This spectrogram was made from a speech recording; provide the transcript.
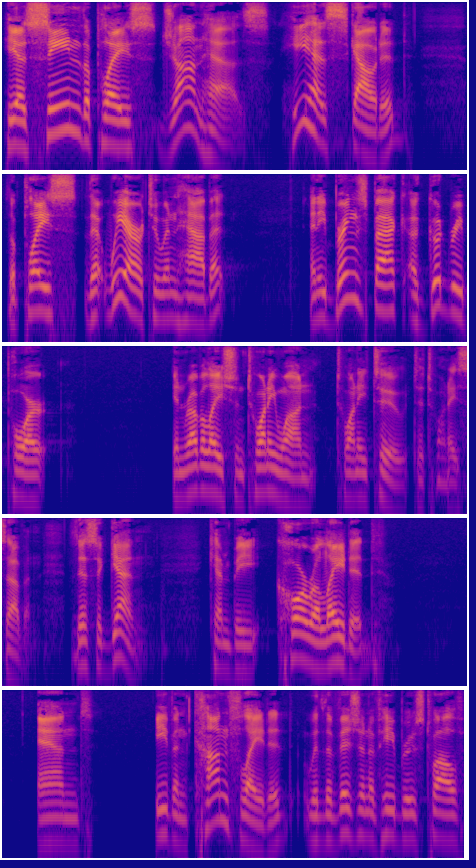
He has seen the place John has. He has scouted the place that we are to inhabit, and he brings back a good report in Revelation 21 22 to 27. This again can be correlated and even conflated with the vision of Hebrews 12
